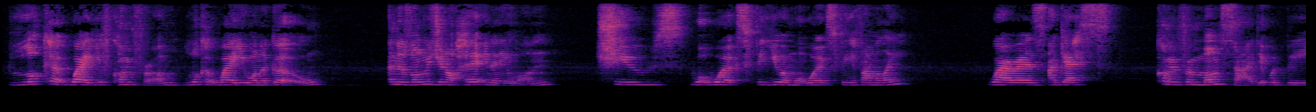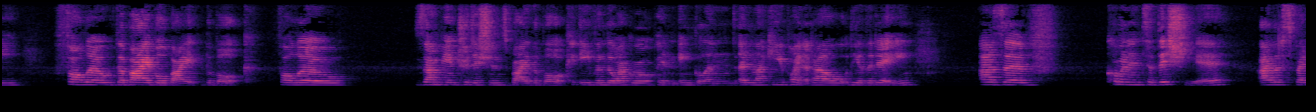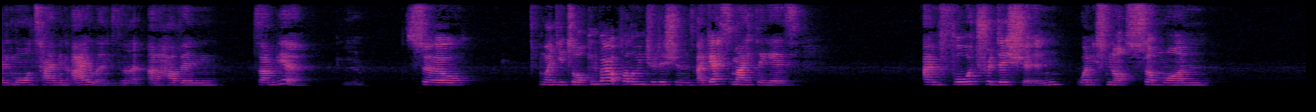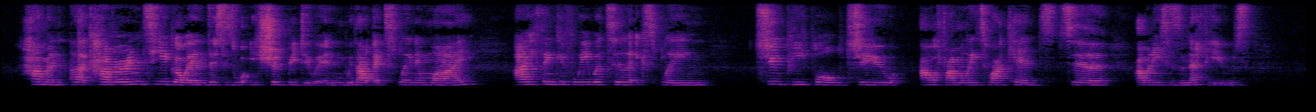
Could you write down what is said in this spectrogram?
look at where you've come from, look at where you want to go, and as long as you're not hurting anyone, choose what works for you and what works for your family. Whereas, I guess, coming from mum's side, it would be follow the Bible by the book, follow Zambian traditions by the book, even though I grew up in England. And like you pointed out the other day, as of coming into this year, I'll have spent more time in Ireland than I have in Zambia. Yeah. So when you're talking about following traditions, I guess my thing is I'm for tradition when it's not someone hammering like hammering to you going, this is what you should be doing without explaining why. I think if we were to explain to people, to our family, to our kids, to our nieces and nephews,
